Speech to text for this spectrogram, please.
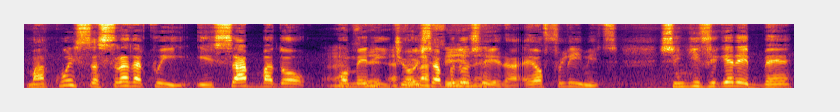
Ma questa strada qui, il sabato eh, pomeriggio o il sabato fine. sera, è off limits, significherebbe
